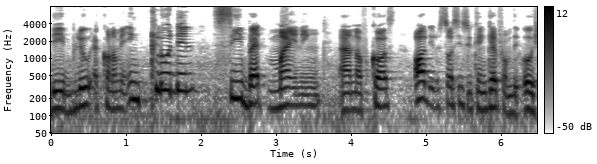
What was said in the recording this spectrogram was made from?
the blue economy, including seabed mining and, of course, all the resources you can get from the ocean.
